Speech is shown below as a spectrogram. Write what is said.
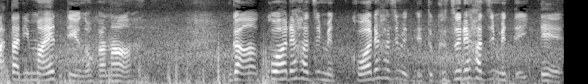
当たり前っていうのかなが壊れ始め壊れ始めて、えっと、崩れ始めていて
